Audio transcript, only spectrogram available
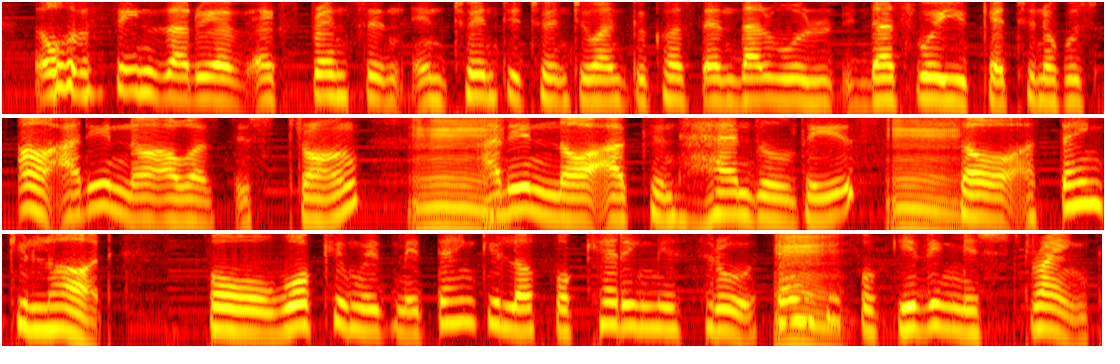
all the things that we have experienced in, in 2021, because then that will, that's where you get to know, because, oh, I didn't know I was this strong. Mm. I didn't know I can handle this. Mm. So uh, thank you, Lord, for walking with me. Thank you, Lord, for carrying me through. Thank mm. you for giving me strength.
